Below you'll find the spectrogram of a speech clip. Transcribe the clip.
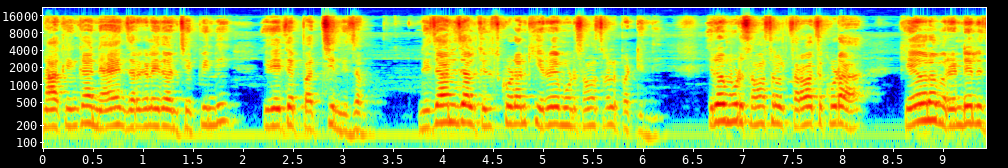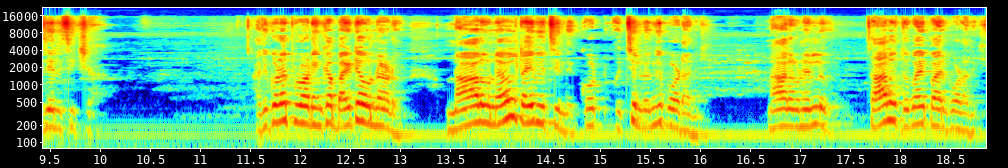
నాకు ఇంకా న్యాయం జరగలేదు అని చెప్పింది. ఇదైతే పచ్చి నిజం. నిజానిజాలు తెలుసుకోవడానికి ఇరవై మూడు సంవత్సరాలు పట్టింది. ఇరవై మూడు సంవత్సరాల తర్వాత కూడా కేవలం రెండేళ్ళు జైలు శిక్ష. అది కూడా ఇప్పుడు వాడు ఇంకా బయటే ఉన్నాడు. నాలుగు నెలలు టైం ఇచ్చింది కోర్టు వచ్చి లొంగిపోవడానికి. నాలుగు నెలలు చాలు దుబాయ్ పారిపోవడానికి.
